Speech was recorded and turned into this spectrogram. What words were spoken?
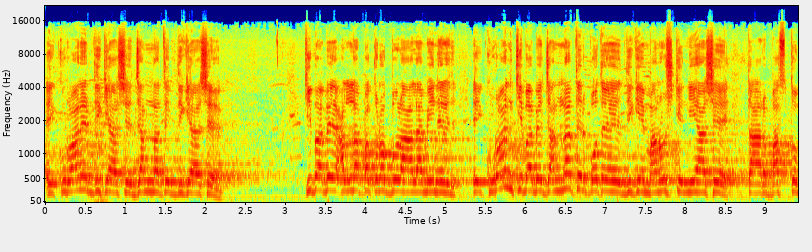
এই কোরআনের দিকে আসে, জান্নাতের দিকে আসে। কীভাবে আল্লাহ পাকরব্বুল আলমিনের এই কোরআন কীভাবে জান্নাতের পথে দিকে মানুষকে নিয়ে আসে, তার বাস্তব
